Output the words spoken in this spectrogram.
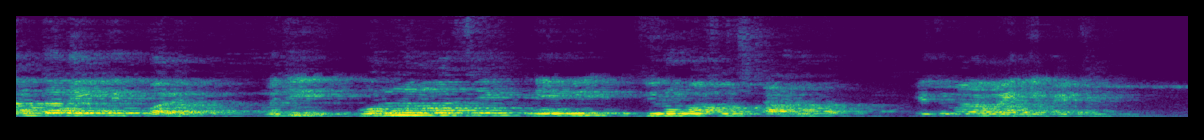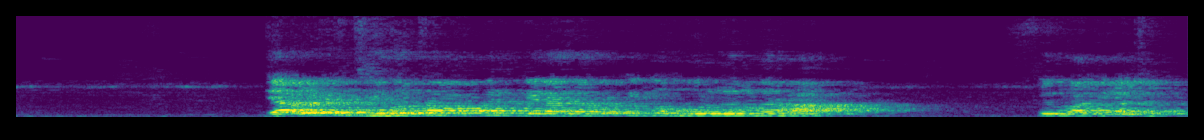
अंत नाही तिथपर्यंत. म्हणजे होल नंबर नेहमी झिरो पासून स्टार्ट होतात. हे तुम्हाला माहिती पाहिजे. ज्यावेळेस झिरोचा वापर केला जातो, तिथं होल नंबर हा सुरुवातीला होतो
